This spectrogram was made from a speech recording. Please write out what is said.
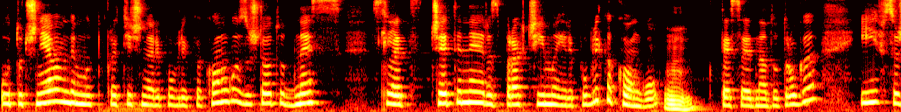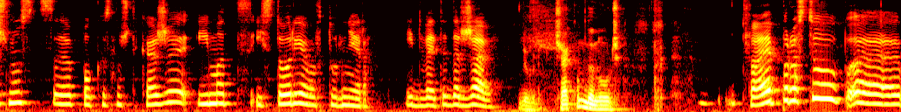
Уточнявам Демократична република Конго, защото днес след четене разбрах, че има и Република Конго, mm-hmm те са една до друга. И всъщност, по-късно ще кажа, имат история в турнира. И двете държави. Добре, чакам да науча. Това е просто а,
